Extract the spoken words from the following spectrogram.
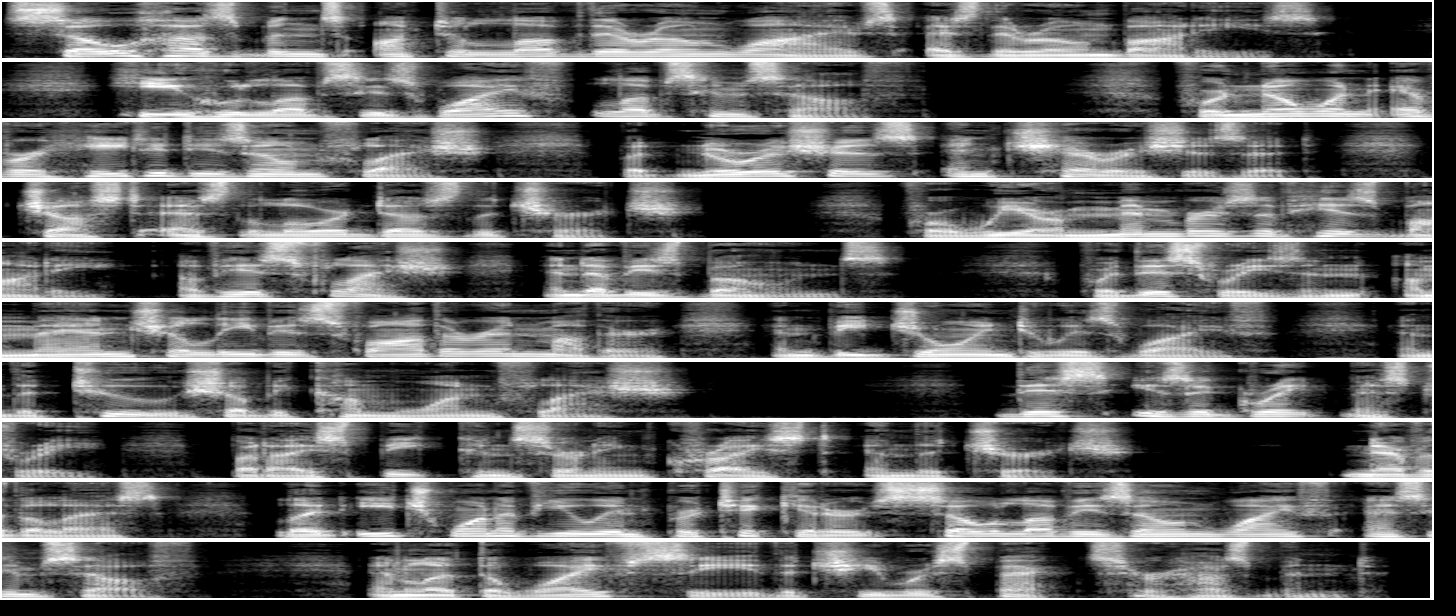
So husbands ought to love their own wives as their own bodies. He who loves his wife loves himself. For no one ever hated his own flesh, but nourishes and cherishes it, just as the Lord does the church. For we are members of his body, of his flesh, and of his bones. For this reason a man shall leave his father and mother, and be joined to his wife, and the two shall become one flesh. This is a great mystery, but I speak concerning Christ and the church. Nevertheless, let each one of you in particular so love his own wife as himself, and let the wife see that she respects her husband.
